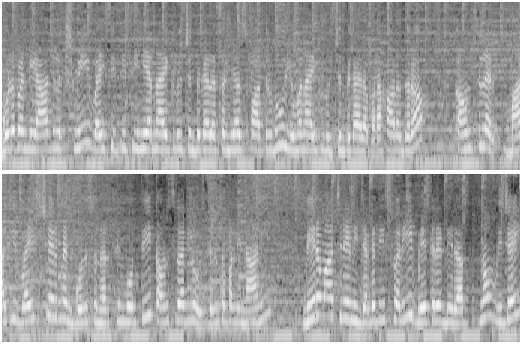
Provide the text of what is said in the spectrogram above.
Gudabandi Adilakshmi YCP senior నాయకులు చింతకాయల సన్యాస్ పాత్రుడు యువ నాయకులు చింతకాయల వరహాల దొర కౌన్సిలర్ మాజీ వైస్ చైర్మన్ గొలుసు నరసింహమూర్తి కౌన్సిలర్లు సిరసపల్లి నాని వీరమాచినేని జగదీశ్వరి బేతిరెడ్డి రత్నం విజయ్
